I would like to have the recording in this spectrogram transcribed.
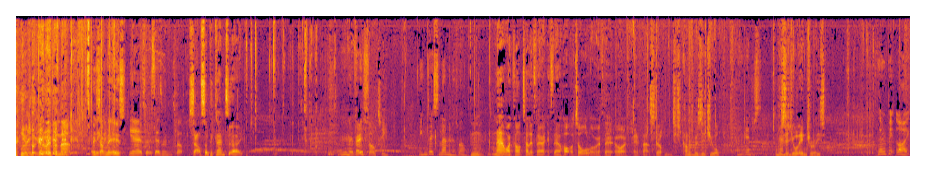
it. You're not going to open that. Is that what it is? Yeah, that's what it says on the top. Salsa picante. Mm, they're very salty. You can taste the lemon as well. Now I can't tell if they're if they're hot at all or if they're or if, if that's still just kind of residual I think they're just residual injuries. They're a bit like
